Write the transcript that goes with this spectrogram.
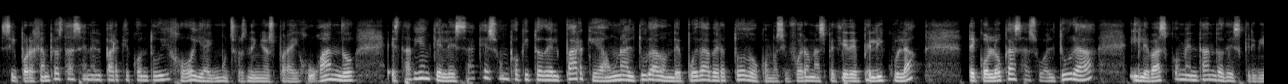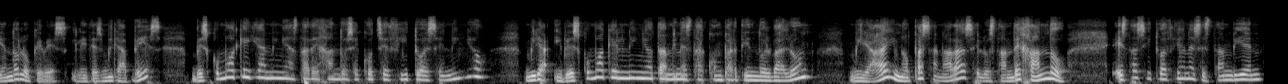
si por ejemplo estás en el parque con tu hijo y hay muchos niños por ahí jugando, está bien que le saques un poquito del parque a una altura donde pueda ver todo como si fuera una especie de película, te colocas a su altura y le vas comentando, describiendo lo que ves. Y le dices, mira, ¿ves? ¿Ves cómo aquella niña está dejando ese cochecito a ese niño? Mira, ¿y ves cómo aquel niño también está compartiendo el balón? Mira, ay, no pasa nada, se lo están dejando. Estas situaciones están bien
